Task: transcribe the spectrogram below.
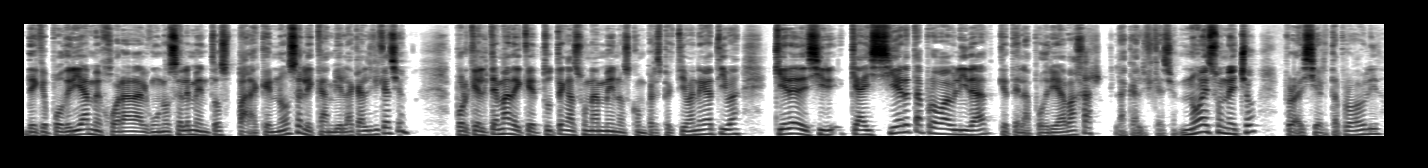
de que podría mejorar algunos elementos para que no se le cambie la calificación porque el tema de que tú tengas una menos con perspectiva negativa quiere decir que hay cierta probabilidad que te la podría bajar la calificación no es un hecho pero hay cierta probabilidad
